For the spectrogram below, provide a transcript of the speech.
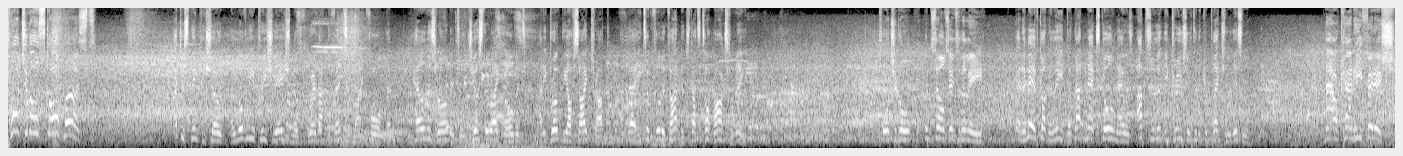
Portugal score first! I just think he showed a lovely appreciation of where that defensive line formed and he held his run until just the right moment and he broke the offside trap and uh, he took full advantage. That's top marks for me. Portugal get themselves into the lead. Yeah, they may have got the lead, but that next goal now is absolutely crucial to the complexion of this one. Now can he finish?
